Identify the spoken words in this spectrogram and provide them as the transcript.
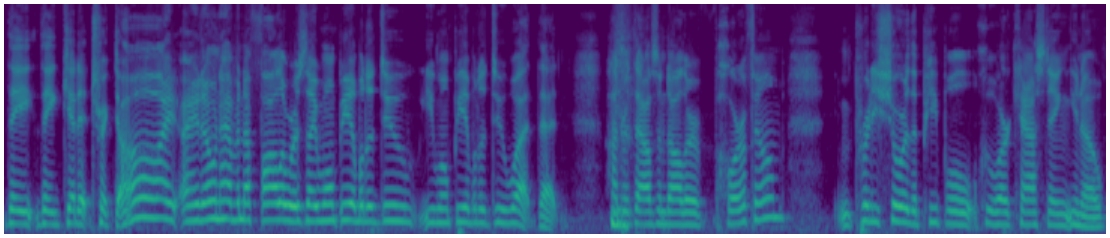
they they get it tricked. Oh, I, I don't have enough followers. I won't be able to do you won't be able to do what? That hundred thousand dollar horror film? I'm pretty sure the people who are casting, you know,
